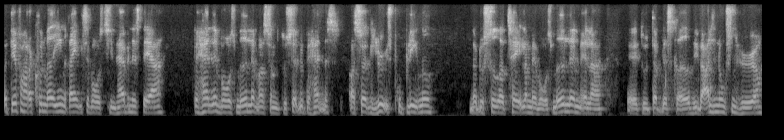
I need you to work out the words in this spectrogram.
og derfor har der kun været en regel til vores Team Happiness, det er, behandle vores medlemmer, som du selv vil behandles, og så løs problemet, når du sidder og taler med vores medlem, eller øh, du, der bliver skrevet. Vi vil aldrig nogensinde høre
